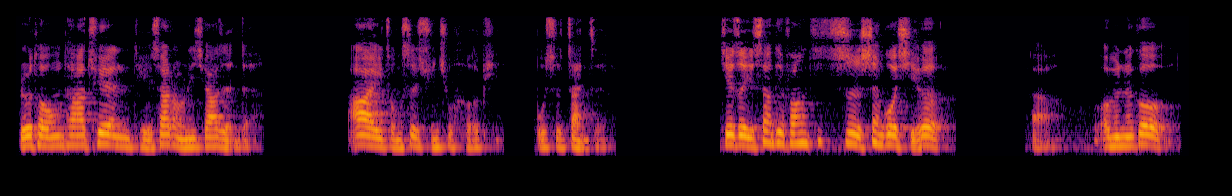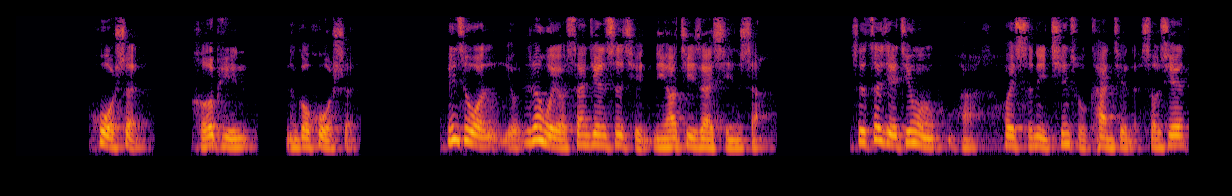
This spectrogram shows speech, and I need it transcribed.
如同他劝铁沙罗尼家人的：爱总是寻求和平，不是战争。接着以上帝方式胜过邪恶啊，我们能够获胜，和平能够获胜。因此，我有认为有三件事情你要记在心上。是这节经文啊，会使你清楚看见的。首先，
